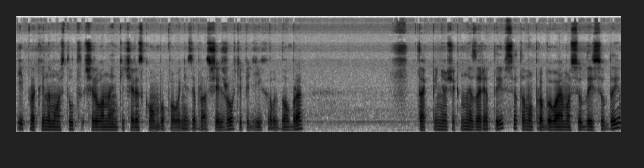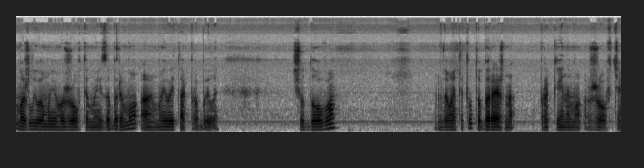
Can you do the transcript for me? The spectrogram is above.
І прокинемо ось тут червоненькі через комбо. Повинні зібрати. Ще й жовті під'їхали. Добре. Так, піньочок не зарядився, тому пробиваємо сюди-сюди. Можливо, ми його жовтими і заберемо. А, ми його і так пробили. Чудово. Давайте тут обережно прокинемо жовті.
